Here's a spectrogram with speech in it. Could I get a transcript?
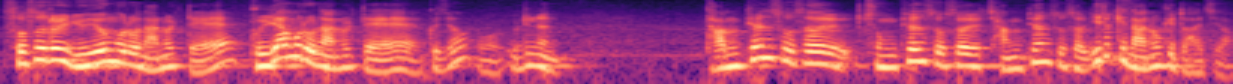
소설을 유형으로 나눌 때, 분량으로 나눌 때, 그죠? 어, 우리는 단편 소설, 중편 소설, 장편 소설 이렇게 나누기도 하죠.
